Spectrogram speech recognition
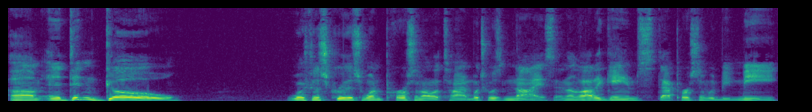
Um, and it didn't go, we're going to screw this one person all the time, which was nice. And a lot of games, that person would be me.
